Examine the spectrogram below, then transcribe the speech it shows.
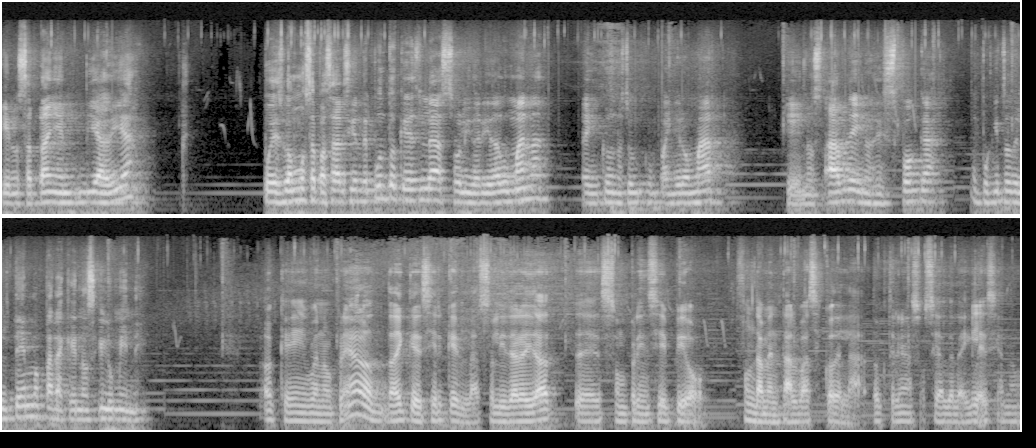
que nos atañen día a día. Pues vamos a pasar al siguiente punto, que es la solidaridad humana. Ahí con nuestro compañero Mar, que nos hable y nos exponga un poquito del tema para que nos ilumine. Ok, bueno, primero hay que decir que la solidaridad es un principio fundamental, básico de la doctrina social de la iglesia, ¿no?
